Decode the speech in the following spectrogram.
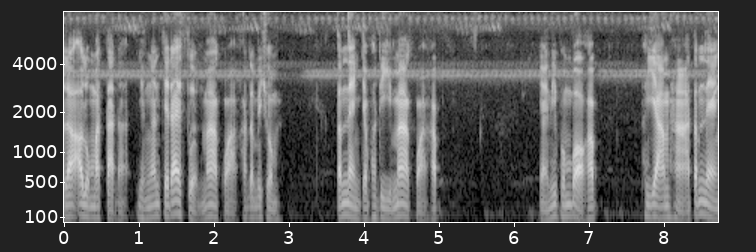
แล้วเอาลงมาตัดอะอย่างนั้นจะได้ส่วนมากกว่าครับท่านผู้ชมตำแหน่งจะพอดีมากกว่าครับ อย่างที่ผมบอกครับ พยายามหาตำแหน่ง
